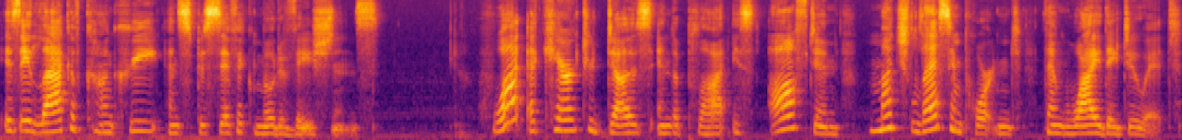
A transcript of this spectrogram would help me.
is a lack of concrete and specific motivations. What a character does in the plot is often much less important than why they do it.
